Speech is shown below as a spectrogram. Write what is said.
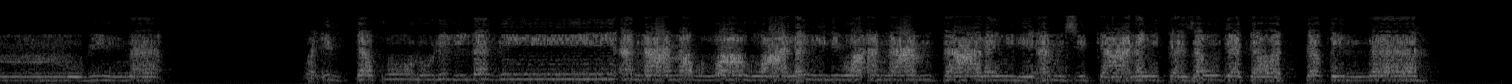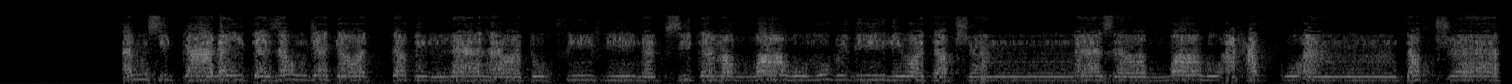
يقول للذي أنعم الله عليه وأنعمت عليه أمسك عليك زوجك واتق الله. أمسك عليك زوجك واتق الله وتخفي في نفسك ما الله مبديه وتخشى الناس والله أحق أن تخشاه.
